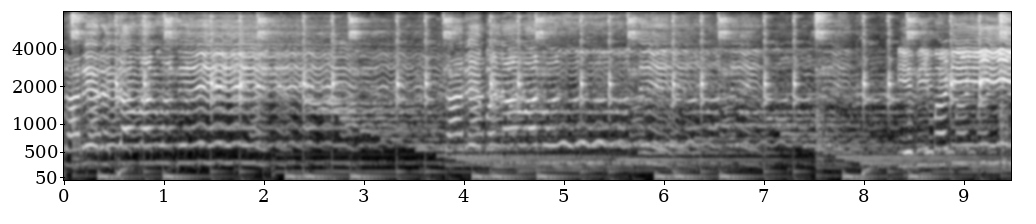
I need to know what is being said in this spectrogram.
તારે રચાવાનું છે. તારે બનાવવાનું છે. એવી મળી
